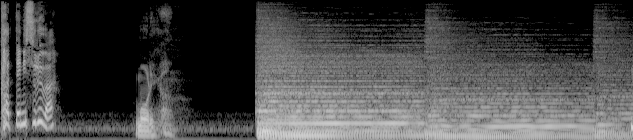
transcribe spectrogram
勝手にするわ？モリガン。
